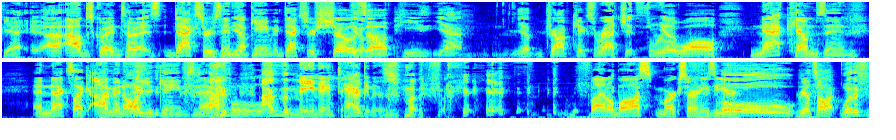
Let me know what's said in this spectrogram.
Yeah, uh, I'll just go ahead and tell you. Daxter's in Yep. the game. Daxter shows Yep. up. He, yeah, yep, drop kicks Ratchet through Yep. a wall. Knack comes in, and Knack's like, I'm in all your games now, I'm, fools. I'm the main antagonist, motherfucker. Final boss, Mark Cerny's ear. oh, Real talk. What if?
